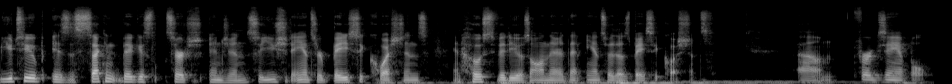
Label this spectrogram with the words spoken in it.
YouTube is the second biggest search engine, so you should answer basic questions and host videos on there that answer those basic questions. Um, for example,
